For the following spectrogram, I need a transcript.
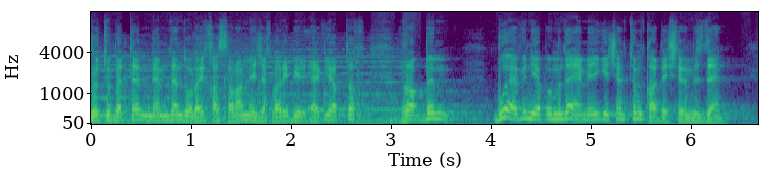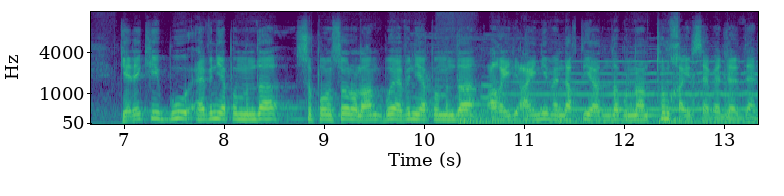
rutubetten, nemden dolayı hastalanmayacakları bir ev yaptık. Rabbim bu evin yapımında emeği geçen tüm kardeşlerimizden, Gerek ki bu evin yapımında sponsor olan, bu evin yapımında aynı ve nakdi yardımda bulunan tüm hayırseverlerden,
